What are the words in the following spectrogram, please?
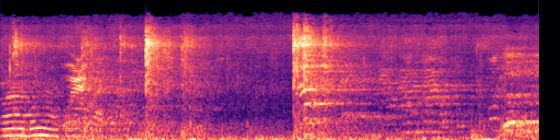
Ờ, à bốn rồi.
